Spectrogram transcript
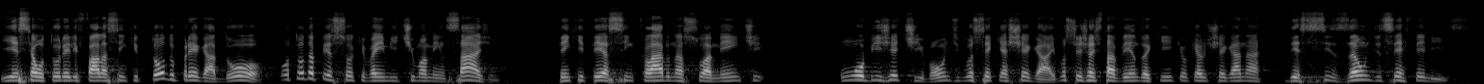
E esse autor ele fala assim que todo pregador ou toda pessoa que vai emitir uma mensagem tem que ter assim claro na sua mente um objetivo, aonde você quer chegar. E você já está vendo aqui que eu quero chegar na decisão de ser feliz.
